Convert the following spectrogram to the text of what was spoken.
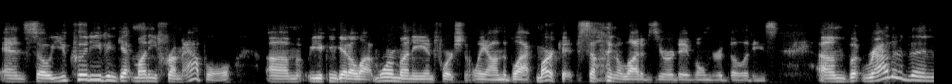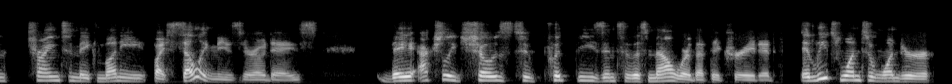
And so you could even get money from Apple. Um, you can get a lot more money, unfortunately, on the black market selling a lot of zero day vulnerabilities. Um, but rather than trying to make money by selling these zero days, they actually chose to put these into this malware that they created. It leads one to wonder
